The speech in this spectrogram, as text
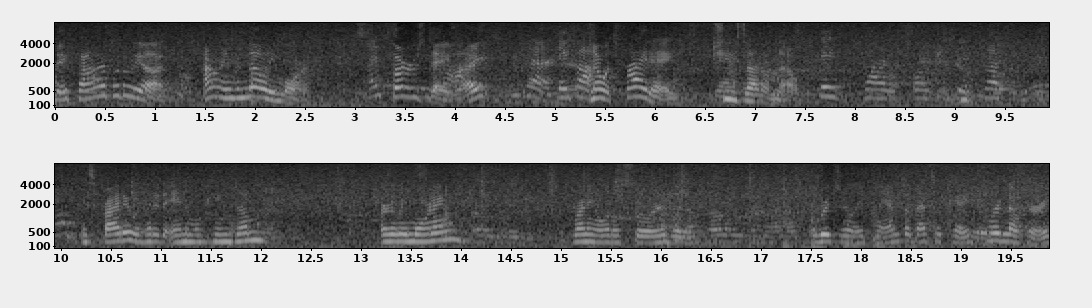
day five? What are we on? I don't even know anymore. It's Thursday, right? Yeah, day five. No, it's Friday. Jeez, I don't know. Day five day five. It's Friday. We're headed to Animal Kingdom. Early morning. Running a little slower than originally planned, but that's okay. We're in no hurry.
